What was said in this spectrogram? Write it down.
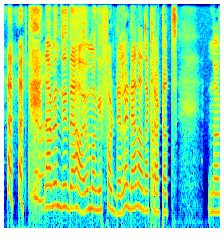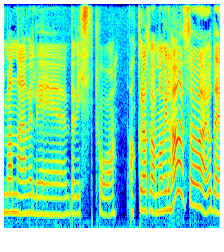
Nei, men du, det har jo mange fordeler, det, da. Det er klart at når man er veldig bevisst på akkurat hva man vil ha, så er jo det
